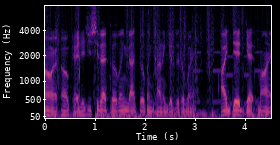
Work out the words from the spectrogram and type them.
Oh, okay. Did you see that building? That building kind of gives it away. I did get my,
